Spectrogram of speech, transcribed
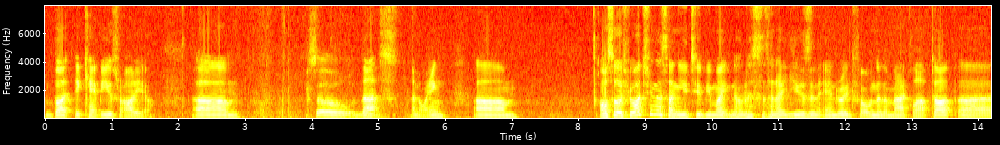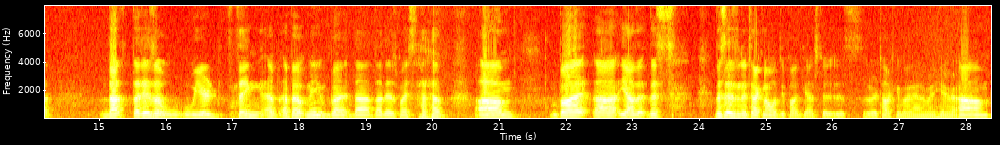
but it can't be used for audio. Um, so that's annoying. Um, also, if you're watching this on YouTube, you might notice that I use an Android phone and a Mac laptop. Uh, that that is a weird thing ab- about me, but that that is my setup. Um, but uh, yeah, th- this this isn't a technology podcast. It- It's, we're talking about anime here. Um,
